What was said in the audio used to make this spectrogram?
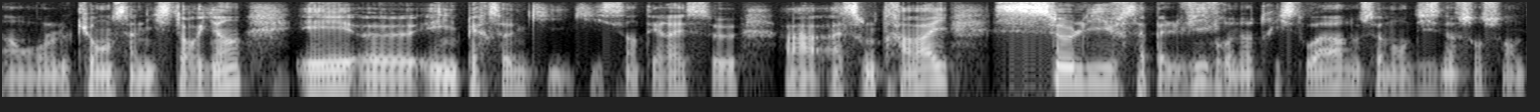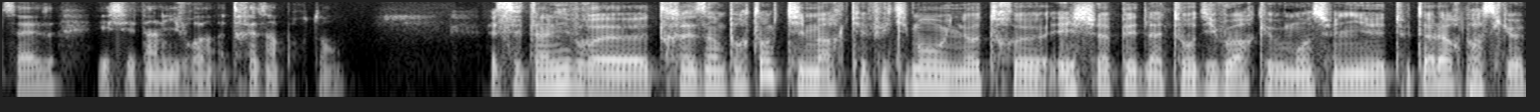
en l'occurrence un historien, et, et une personne qui, s'intéresse à, à son travail. Ce livre s'appelle Vivre notre histoire. Nous sommes en 1976 et c'est un livre très important. C'est un livre euh, très important qui marque effectivement une autre euh, échappée de la tour d'ivoire que vous mentionniez tout à l'heure parce que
